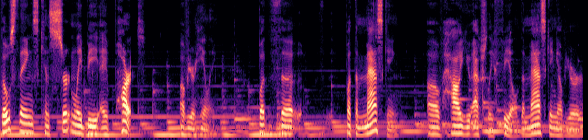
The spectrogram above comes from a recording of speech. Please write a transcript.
those things can certainly be a part of your healing. But the but the masking of how you actually feel the masking of your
